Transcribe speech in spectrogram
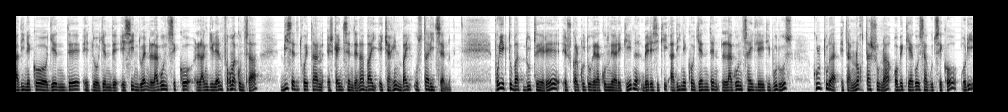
adineko jende edo jende ezin duen laguntzeko langileen formakuntza, bi zentroetan eskaintzen dena bai etxarin, bai ustaritzen. Proiektu bat dute ere, Euskal Kultugerakundearekin, bereziki adineko jenden laguntzaileeri buruz, kultura eta nortasuna hobekiago ezagutzeko hori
